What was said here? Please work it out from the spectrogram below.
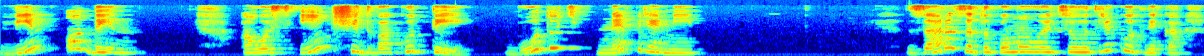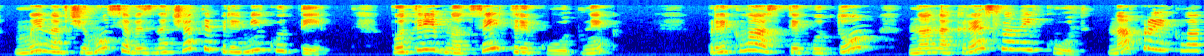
Він один. А ось інші два кути будуть непрямі. Зараз за допомогою цього трикутника ми навчимося визначати прямі кути. Потрібно цей трикутник прикласти кутом на накреслений кут. Наприклад,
